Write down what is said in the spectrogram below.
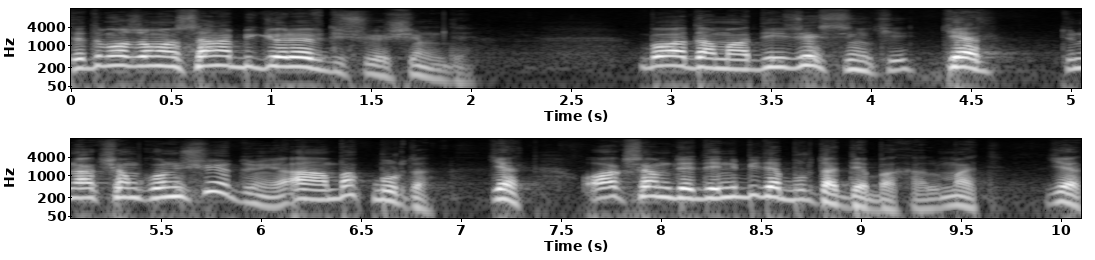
Dedim o zaman sana bir görev düşüyor şimdi. Bu adama diyeceksin ki gel. Dün akşam konuşuyordun ya. Aa bak burada. Gel. O akşam dediğini bir de burada de bakalım hadi. Gel.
